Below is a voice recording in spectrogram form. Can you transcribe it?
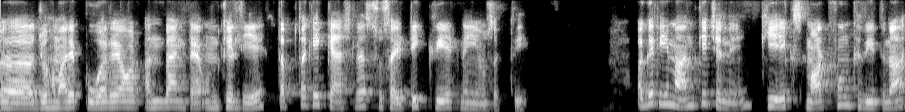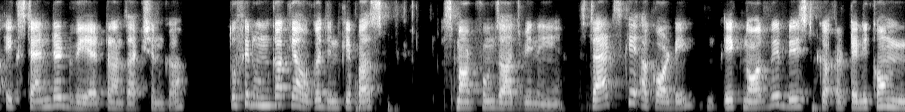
जो हमारे पुअर है और अनबैंक्ड है, उनके लिए तब तक एक कैशलेस सोसाइटी क्रिएट नहीं हो सकती। अगर ये मान के चलें कि एक स्मार्टफ़ोन खरीदना एक स्टैंडर्ड वे है ट्रांजैक्शन का तो फिर उनका क्या होगा जिनके पास स्मार्टफोन्स आज भी नहीं है। स्टैट्स के अकॉर्डिंग एक Norway based telecom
